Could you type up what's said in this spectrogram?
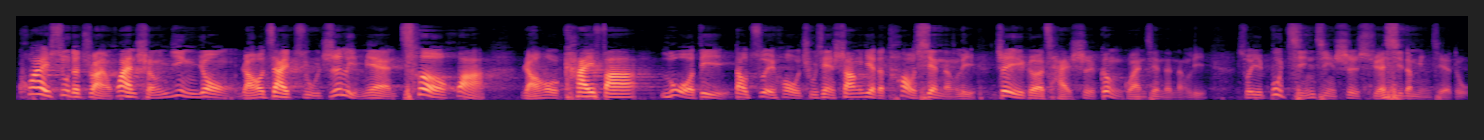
快速的转换成应用，然后在组织里面策划，然后开发、落地，到最后出现商业的套现能力，这个才是更关键的能力。所以不仅仅是学习的敏捷度。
